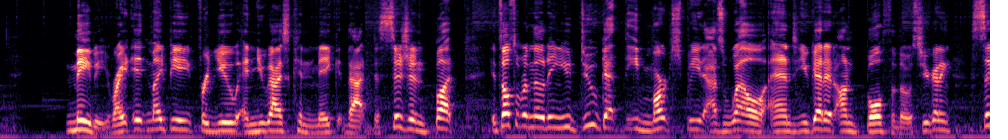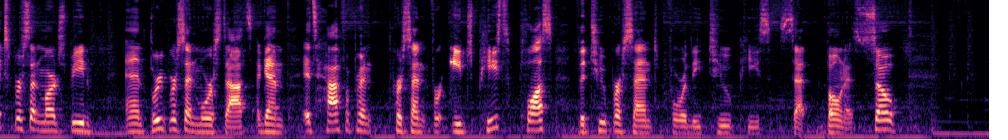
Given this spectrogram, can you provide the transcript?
maybe right? It might be for you and you guys can make that decision but it's also worth noting you do get the march speed as well and you get it on both of those. So you're getting six percent march speed and three percent more stats. Again it's half a percent for each piece plus the two percent for the two piece set bonus. So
